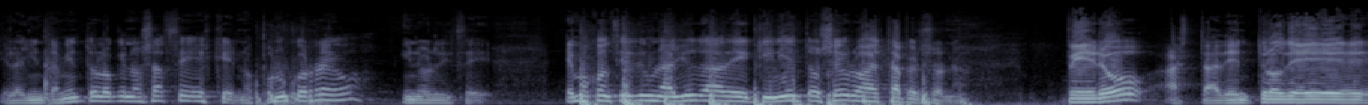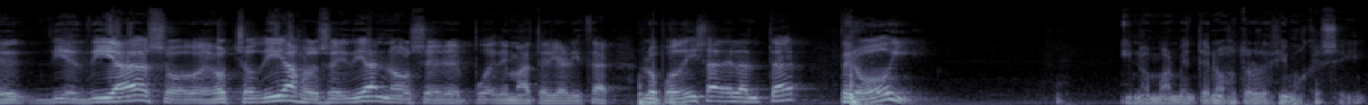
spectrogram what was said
el ayuntamiento lo que nos hace es que nos pone un correo y nos dice, hemos concedido una ayuda de 500 euros a esta persona, pero hasta dentro de 10 días o de 8 días o 6 días no se puede materializar. Lo podéis adelantar, pero hoy. Y normalmente nosotros decimos que sí.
